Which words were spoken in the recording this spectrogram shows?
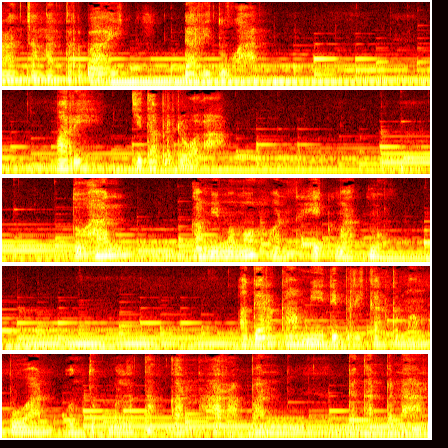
rancangan terbaik dari Tuhan. Mari kita berdoa. Tuhan, kami memohon hikmat-Mu agar kami diberikan kemampuan untuk meletakkan harapan dengan benar,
